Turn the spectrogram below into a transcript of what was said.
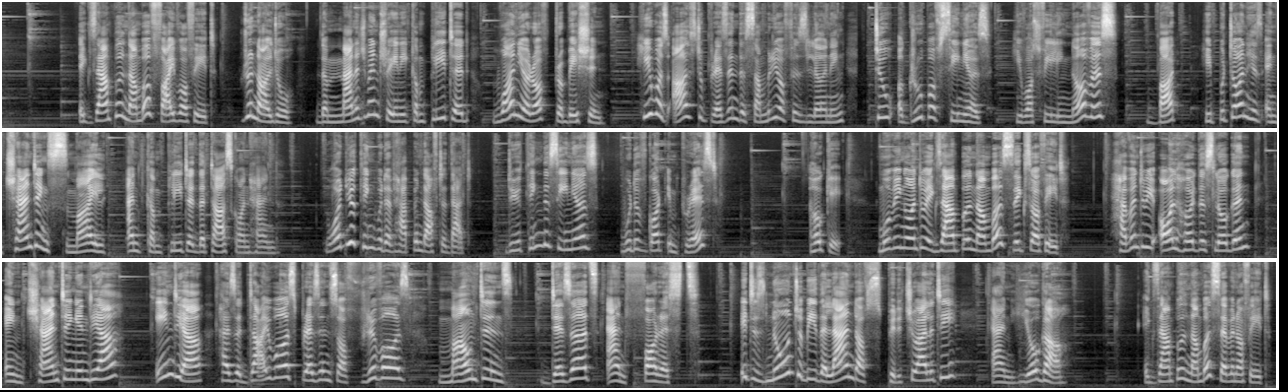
Example number 5 of 8 Ronaldo, the management trainee, completed one year of probation. He was asked to present the summary of his learning to a group of seniors. He was feeling nervous, but he put on his enchanting smile and completed the task on hand. What do you think would have happened after that? Do you think the seniors would have got impressed? Okay, moving on to example number 6 of 8. Haven't we all heard the slogan, Enchanting India? India has a diverse presence of rivers, mountains, deserts, and forests. It is known to be the land of spirituality and yoga. Example number 7 of 8.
